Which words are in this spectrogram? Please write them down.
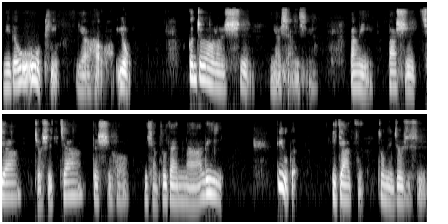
你的物品也要好好用。更重要的是，你要想一想，当你八十加、九十加的时候，你想住在哪里？第五个，一家子，重点就是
